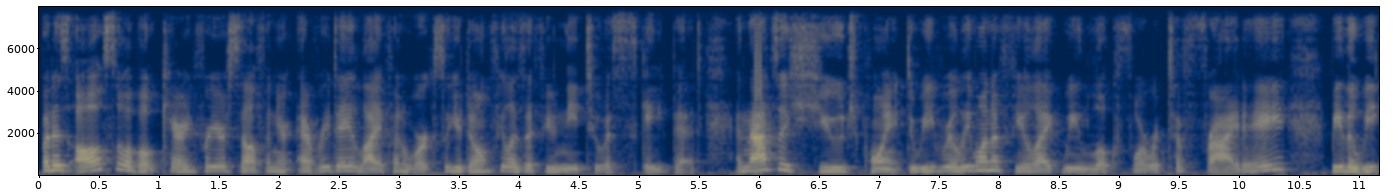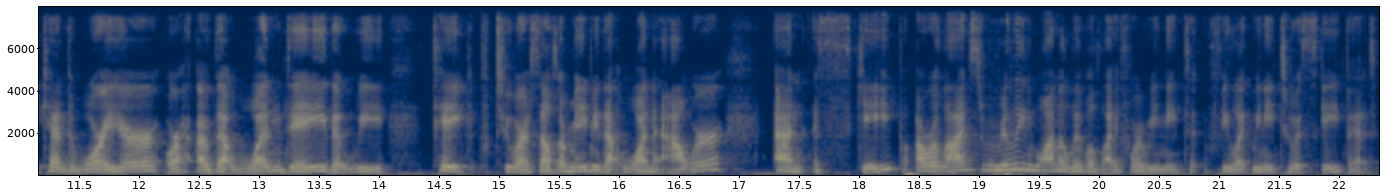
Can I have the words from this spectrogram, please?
but is also about caring for yourself in your everyday life and work so you don't feel as if you need to escape it. And that's a huge point. Do we really want to feel like we look forward to Friday, be the weekend warrior, or, or that one day that we take to ourselves, or maybe that one hour? And escape our lives? Do we really want to live a life where we need to feel like we need to escape it?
